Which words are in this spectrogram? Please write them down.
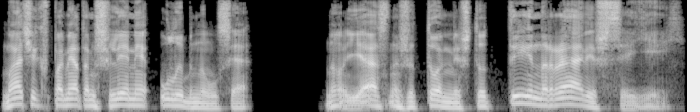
Мальчик в помятом шлеме улыбнулся. «Но ясно же, Томми, что ты нравишься ей.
